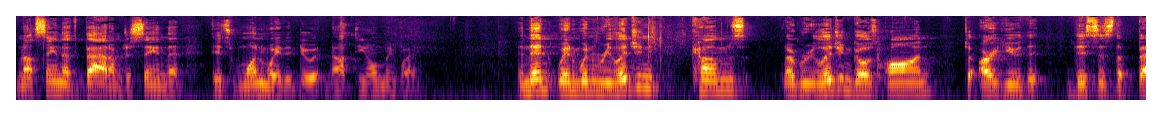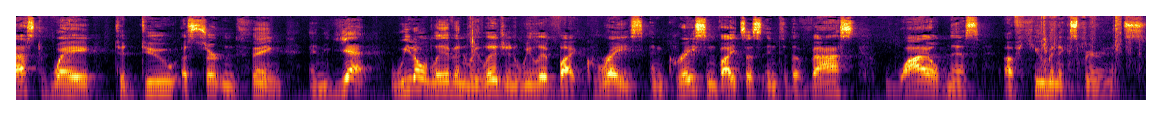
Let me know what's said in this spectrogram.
I'm not saying that's bad, I'm just saying that it's one way to do it, not the only way. And then when, when religion comes, religion goes on to argue that this is the best way to do a certain thing. And yet, we don't live in religion, we live by grace, and grace invites us into the vast wildness of human experience.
